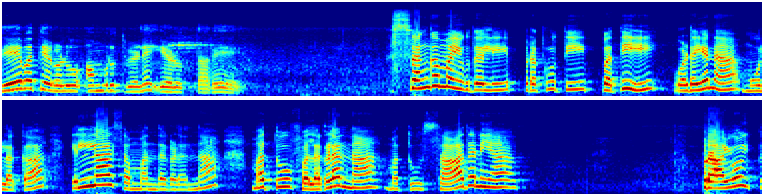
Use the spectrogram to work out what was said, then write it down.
ದೇವತೆಗಳು ಅಮೃತ ವೇಳೆ ಹೇಳುತ್ತಾರೆ ಸಂಗಮ ಯುಗದಲ್ಲಿ ಪ್ರಕೃತಿ ಪತಿ ಒಡೆಯನ ಮೂಲಕ ಎಲ್ಲ ಸಂಬಂಧಗಳನ್ನು ಮತ್ತು ಫಲಗಳನ್ನು ಮತ್ತು ಸಾಧನೆಯ ಪ್ರಾಯೋಗಿಕ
